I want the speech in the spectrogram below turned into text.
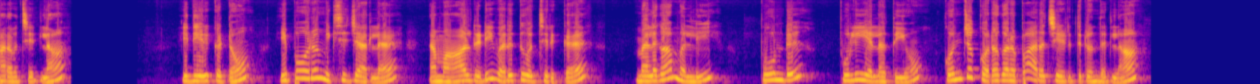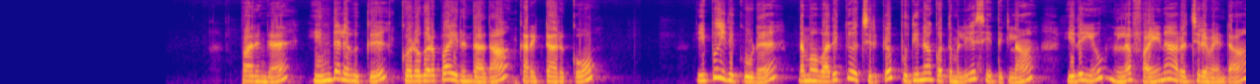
ஆற வச்சிடலாம். இது இருக்கட்டும். இப்போ ஒரு மிக்சி ஜாரில் நம்ம ஆல்ரெடி வறுத்து வச்சுருக்க மிளகா மல்லி பூண்டு புளி எல்லாத்தையும் கொஞ்சம் கொரகொரப்பாக அரைச்சி எடுத்துகிட்டு வந்துடலாம். பாருங்கள் இந்த அளவுக்கு கொரகொரப்பாக இருந்தால் தான் கரெக்டாக இருக்கும். இப்போ இது கூட நம்ம வதக்கி வச்சுருக்க புதினா கொத்தமல்லியை சேர்த்துக்கலாம். இதையும் நல்லா ஃபைனாக அரைச்சிட வேண்டாம்.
